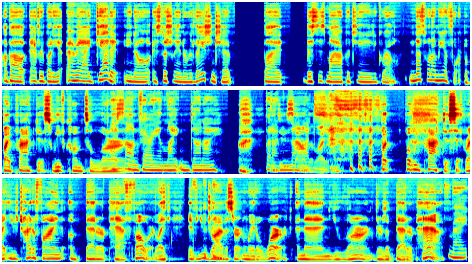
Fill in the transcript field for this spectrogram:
about everybody? I mean, I get it, you know, especially in a relationship, but this is my opportunity to grow. And that's what I'm here for. But by practice, we've come to learn. I sound very enlightened, don't I? But I'm not. sound enlightened. but but we practice it, right? You try to find a better path forward. Like if you mm-hmm. drive a certain way to work and then you learn there's a better path, right.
